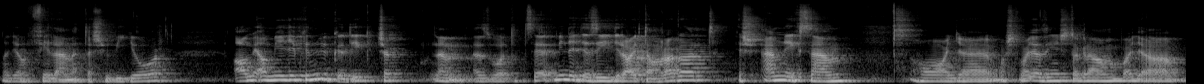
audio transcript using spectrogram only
nagyon félelmetes vigyor, ami, ami egyébként működik, csak nem ez volt a cél. Mindegy, ez így rajtam ragadt, és emlékszem, hogy most vagy az Instagram, vagy a,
